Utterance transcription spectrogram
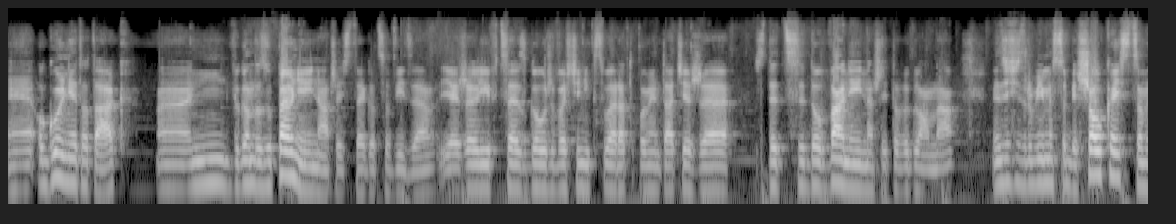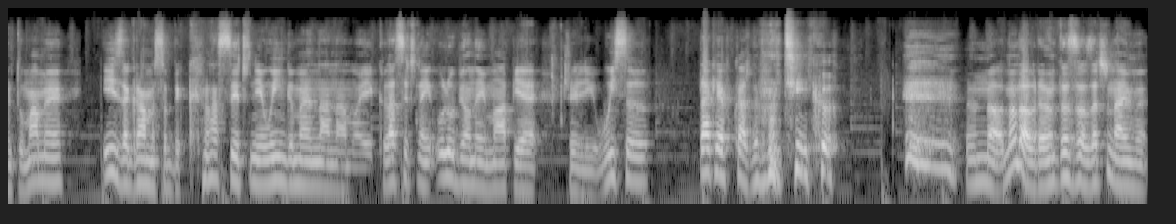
E, ogólnie to tak. E, wygląda zupełnie inaczej z tego co widzę. Jeżeli w CSGO używaliście Nixwera, to pamiętacie, że zdecydowanie inaczej to wygląda. Więc dzisiaj zrobimy sobie showcase, co my tu mamy i zagramy sobie klasycznie Wingmana na mojej klasycznej, ulubionej mapie, czyli Whistle, tak jak w każdym odcinku. No, no dobra, no to co, zaczynajmy.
